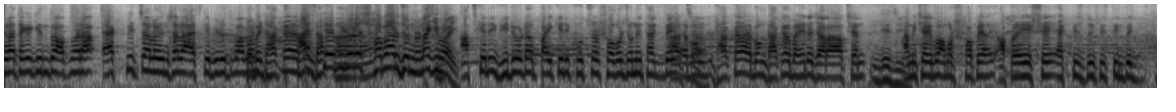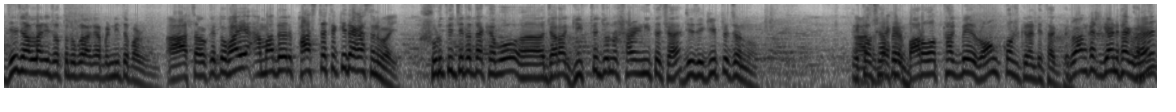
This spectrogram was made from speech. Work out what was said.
জেলা থেকে কিন্তু আপনারা এক পিস চালো ইনশাল্লাহ আজকে ভিডিওতে পাবেন ঢাকা আজকে ভিডিওটা সবার জন্য নাকি ভাই আজকের এই ভিডিওটা পাইকারি খুচরা সবার জন্যই থাকবে আচ্ছা। এবং ঢাকা এবং ঢাকার বাইরে যারা আছেন জি। আমি চাইব আমার শপে আপনারা এসে এক পিস দুই পিস তিন পিস যে যার লাগে যতটুকু লাগে আপনি নিতে পারবেন। আচ্ছা ওকে তো ভাই আমাদের ফার্স্ট আছে কি দেখাচ্ছেন ভাই? শুরুতে যেটা দেখাবো যারা গিফটের জন্য শাড়ি নিতে চায় জি জি গিফটের জন্য। এটা হচ্ছে আপনার বারো হাত থাকবে রং কস গ্যারান্টি থাকবে। রং গ্যারান্টি থাকবে হ্যাঁ?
